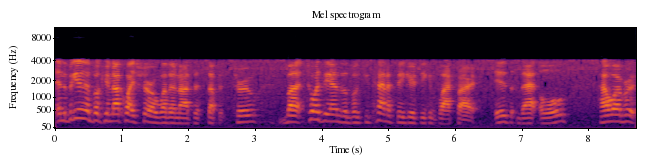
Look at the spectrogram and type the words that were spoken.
in the beginning of the book, you're not quite sure whether or not this stuff is true, but towards the end of the book, you kind of figure Deacon Blackfire is that old. However,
